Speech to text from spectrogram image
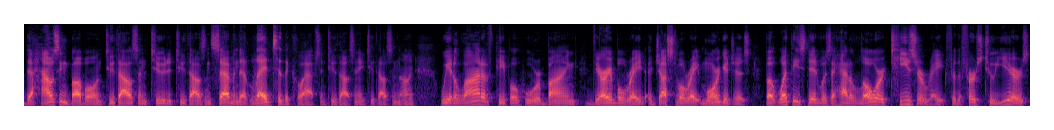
the housing bubble in 2002 to 2007 that led to the collapse in 2008, 2009. We had a lot of people who were buying variable rate, adjustable rate mortgages, but what these did was they had a lower teaser rate for the first two years,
